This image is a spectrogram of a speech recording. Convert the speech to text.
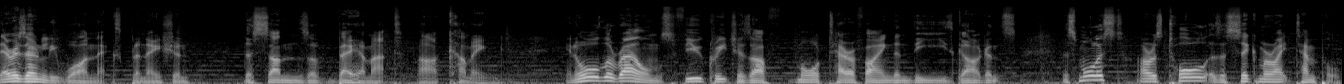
There is only one explanation. The sons of Behemat are coming. In all the realms, few creatures are more terrifying than these gargants. The smallest are as tall as a Sigmarite temple,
